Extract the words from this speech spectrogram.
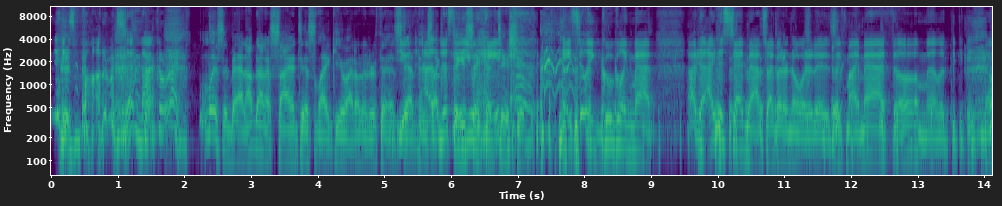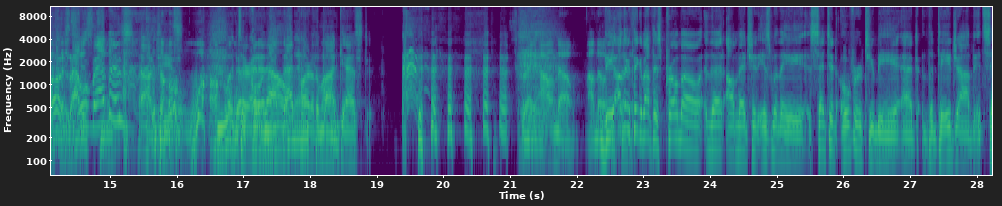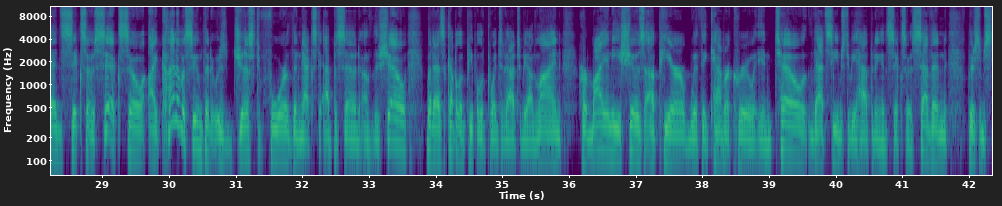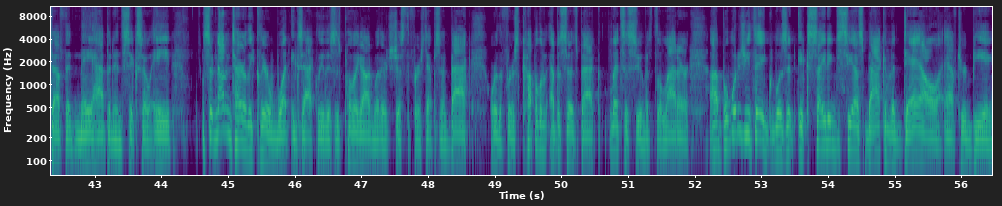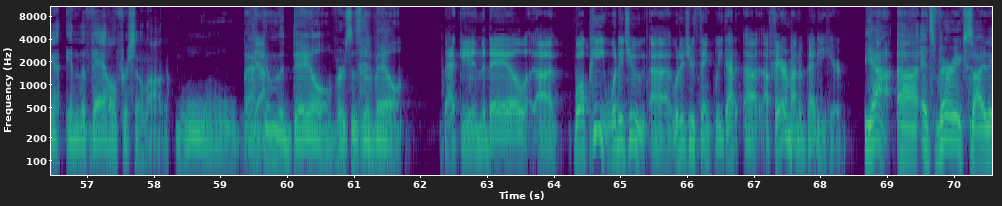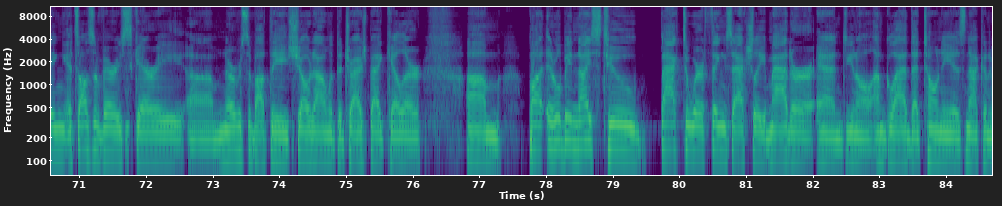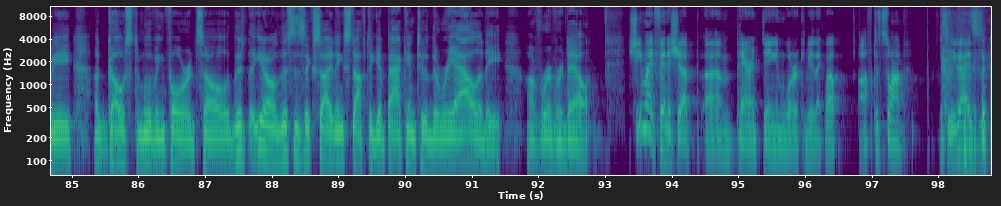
It is 100 percent not correct. Listen, man, I'm not a scientist like you. I don't understand You- things I'm like just saying you basic hate- addition. basically, googling math. I just, I just said math, so I better know what it is. If my math, oh, math oh, is that what math is? Oh, Oh, jeez. whoa. You went to Better edit out Cornell, that man. part of the on. podcast. Great. I'll know. I'll know. The other thing about this promo that I'll mention is when they sent it over to me at the day job, it said 606. So I kind of assumed that it was just for the next episode of the show. But as a couple of people have pointed out to me online, Hermione shows up here with a camera crew in tow. That seems to be happening in 607. There's some stuff that may happen in 608. So not entirely clear what exactly this is pulling on, whether it's just the first episode back or the first couple of episodes back. Let's assume it's the latter. Uh, but what did you think? Was it exciting to see us back in the Dale after being in the Vale for so long? Ooh, back Yeah. in the Dale versus the Vale. back in the Dale. Uh, well, Pete, what did you uh, what did you think? We got uh, a fair amount of Betty here. Yeah, uh, it's very exciting. It's also very scary. Um, nervous about the showdown with the trash bag killer. Um, but it'll be nice to back to where things actually matter. And, you know, I'm glad that Toni is not going to be a ghost moving forward. So this, you know, this is exciting stuff to get back into the reality of Riverdale. She might finish up um, parenting and work and be like, "Well, off to swamp. See you guys, See you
